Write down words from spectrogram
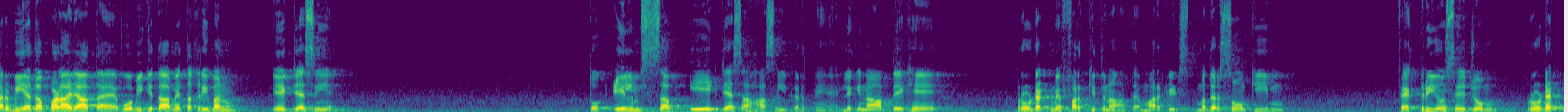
عربی ادب پڑھا جاتا ہے وہ بھی کتابیں تقریباً ایک جیسی ہیں تو علم سب ایک جیسا حاصل کرتے ہیں لیکن آپ دیکھیں پروڈکٹ میں فرق کتنا آتا ہے مارکیٹ مدرسوں کی فیکٹریوں سے جو پروڈکٹ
